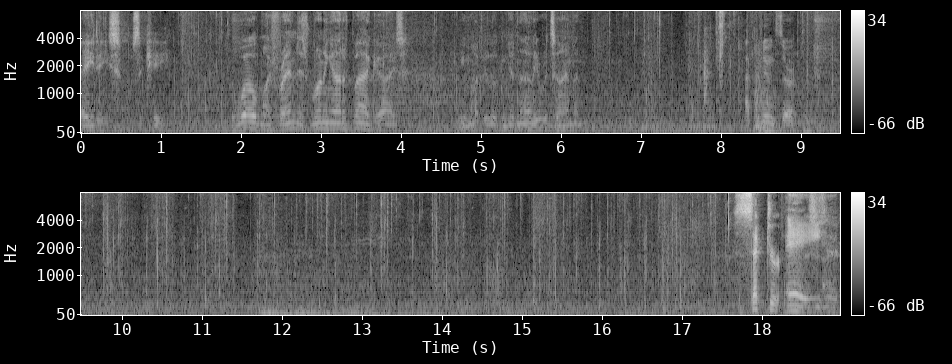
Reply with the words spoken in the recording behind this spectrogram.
Hades was the key. The world, my friend, is running out of bad guys. You might be looking at an early retirement. Afternoon, sir. Sector A. This is it.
